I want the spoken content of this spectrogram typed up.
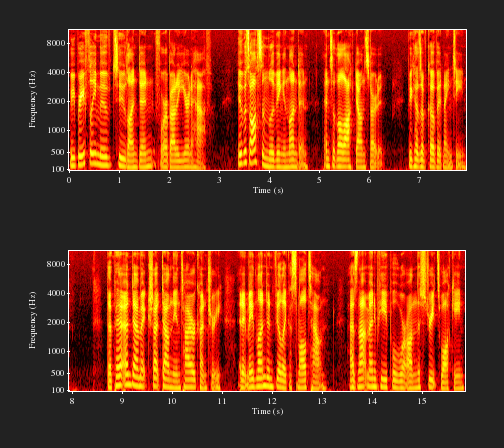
We briefly moved to London for about a year and a half. It was awesome living in London until the lockdown started because of COVID 19. The pandemic shut down the entire country, and it made London feel like a small town, as not many people were on the streets walking,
